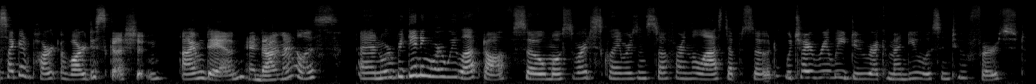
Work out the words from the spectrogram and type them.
second part of our discussion. I'm Dan. And I'm Alice. And we're beginning where we left off, so most of our disclaimers and stuff are in the last episode, which I really do recommend you listen to first.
